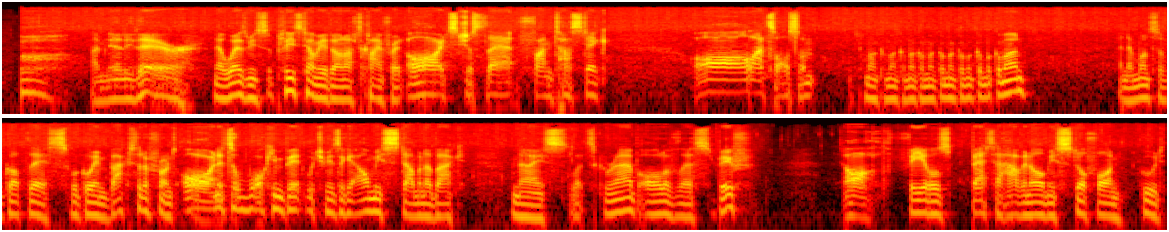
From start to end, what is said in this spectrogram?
I'm nearly there. Now, where's me? Please tell me I don't have to climb for it. Oh, it's just there. Fantastic. Oh, that's awesome. Come on, come on, come on, come on, come on, come on, come on, come on. And then once I've got this, we're going back to the front. Oh, and it's a walking bit, which means I get all my stamina back. Nice. Let's grab all of this. Boof. Oh, feels better having all my stuff on. Good.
